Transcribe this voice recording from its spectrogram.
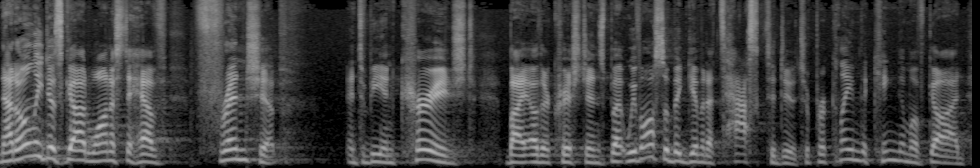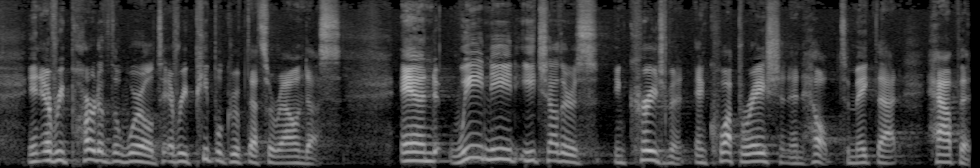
Not only does God want us to have friendship and to be encouraged by other Christians, but we've also been given a task to do to proclaim the kingdom of God in every part of the world, to every people group that's around us. And we need each other's encouragement and cooperation and help to make that happen.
